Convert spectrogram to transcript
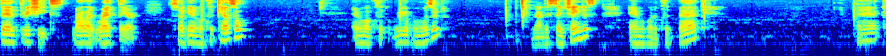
than three sheets by like right there. So again, going to click cancel. And we're going to click reopen wizard. Now just save changes. And we're going to click back. Back.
